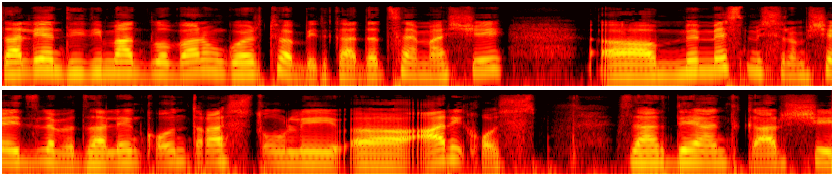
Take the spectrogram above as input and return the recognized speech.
ძალიან დიდი მადლობა რომ გვერთვებით გადაცემაში. მე მესმის რომ შეიძლება ძალიან კონტრასტული არ იყოს ზარდიანთკარში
